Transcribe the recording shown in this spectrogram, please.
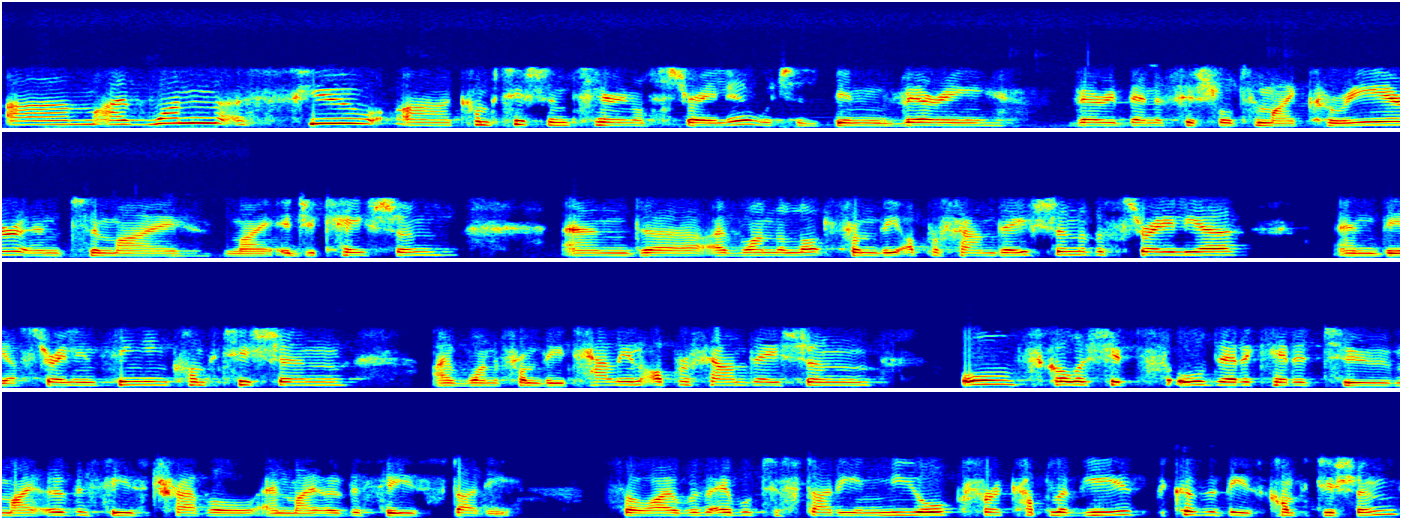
Um, I've won a few uh, competitions here in Australia, which has been very, very beneficial to my career and to my my education. And uh, I've won a lot from the Opera Foundation of Australia and the Australian Singing Competition. I've won from the Italian Opera Foundation. All scholarships, all dedicated to my overseas travel and my overseas study. So I was able to study in New York for a couple of years because of these competitions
